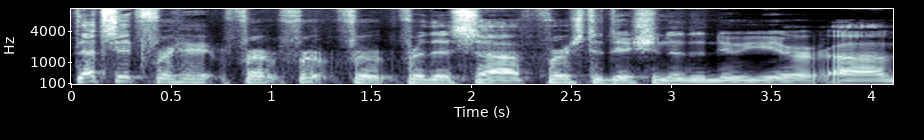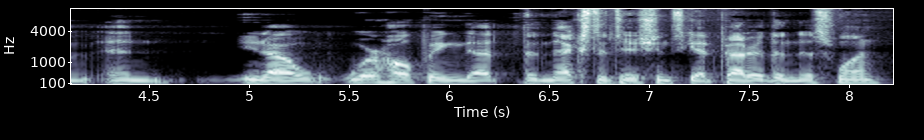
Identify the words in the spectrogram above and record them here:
that's it for for for for, for this uh, first edition of the new year, um, and you know we're hoping that the next editions get better than this one.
